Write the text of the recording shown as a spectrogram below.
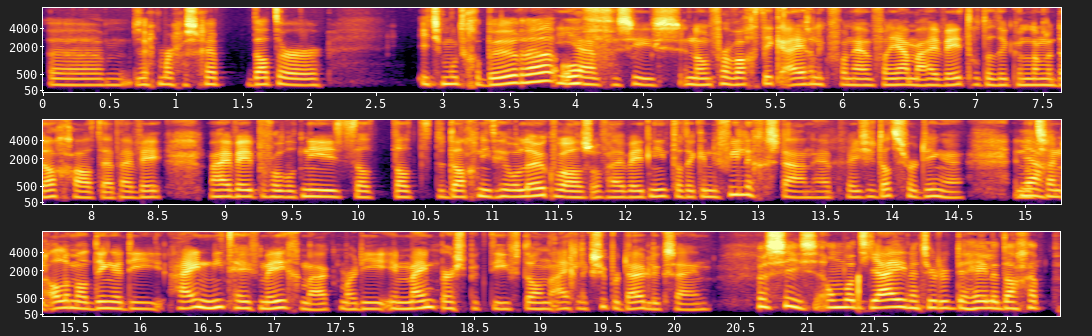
ehm, zeg maar geschept dat er iets moet gebeuren? Of Ja, precies. En dan verwacht ik eigenlijk van hem van ja, maar hij weet toch dat ik een lange dag gehad heb. Hij weet, maar hij weet bijvoorbeeld niet dat, dat de dag niet heel leuk was. Of hij weet niet dat ik in de file gestaan heb. Weet je, dat soort dingen. En Ja. dat zijn allemaal dingen die hij niet heeft meegemaakt, maar die in mijn perspectief dan eigenlijk super duidelijk zijn. Precies, omdat jij natuurlijk de hele dag hebt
